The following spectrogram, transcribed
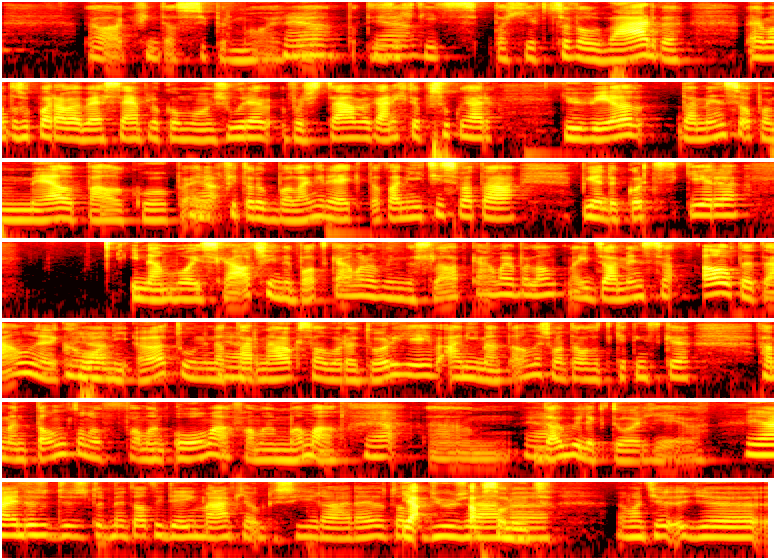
ja, ik vind dat super mooi. Ja, dat is ja. echt iets, dat geeft zoveel waarde. Eh, want dat is ook waar we bij Simple Comme Bonjour voor staan. We gaan echt op zoek naar juwelen dat mensen op een mijlpaal kopen. En Ja. ik vind dat ook belangrijk, dat dat niet iets is wat dat binnen de kortste keren in dat mooie schaaltje in de badkamer of in de slaapkamer belandt, maar iets dat mensen altijd aandoen en ik Ja. gewoon niet uitdoen. En dat Ja. daarna ook zal worden doorgegeven aan iemand anders, want dat was het kettingske van mijn tante of van mijn oma of van mijn mama. Ehm. Dat wil ik doorgeven. ja, en dus, dus met dat idee maak je ook de sieraden. Hè? Dat, dat Ja, duurzame, absoluut. Want je, je,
